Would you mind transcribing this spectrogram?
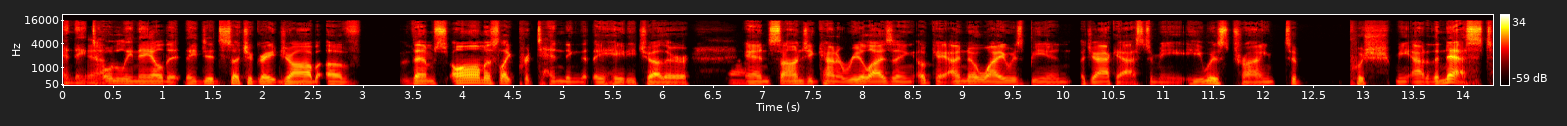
and they Yeah. totally nailed it. They did such a great job of them almost like pretending that they hate each other Yeah. and Sanji kind of realizing, okay, I know why he was being a jackass to me. He was trying to push me out of the nest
